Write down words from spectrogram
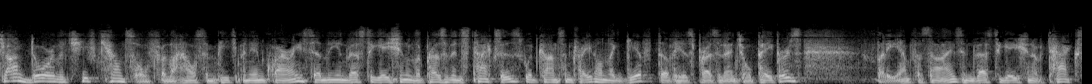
John Doar, the chief counsel for the House impeachment inquiry, said the investigation of the president's taxes would concentrate on the gift of his presidential papers, but he emphasized investigation of tax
